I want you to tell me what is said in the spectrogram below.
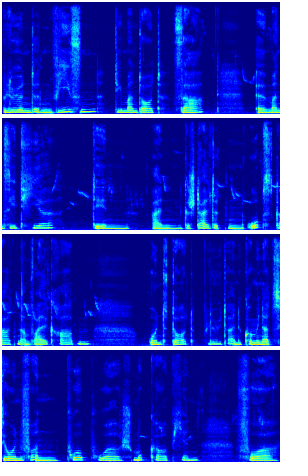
blühenden Wiesen, die man dort sah. Äh, man sieht hier den einen gestalteten Obstgarten am Wallgraben und dort blüht eine Kombination von Purpur-Schmuckkörbchen vor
